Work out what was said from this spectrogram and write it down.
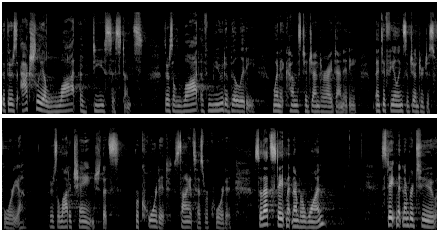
that there's actually a lot of desistance. There's a lot of mutability when it comes to gender identity and to feelings of gender dysphoria. There's a lot of change that's recorded, science has recorded. So that's statement number one. Statement number two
